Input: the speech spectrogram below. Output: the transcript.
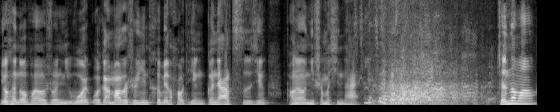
有很多朋友说你我我感冒的声音特别的好听，更加磁性。朋友，你什么心态？真的吗？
